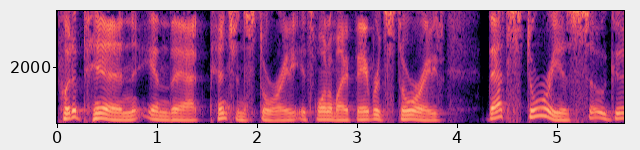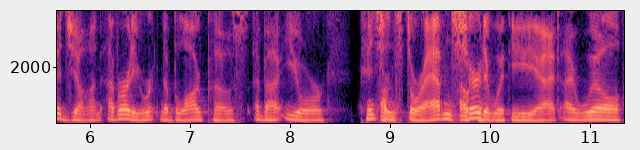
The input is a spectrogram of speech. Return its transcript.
put a pin in that pension story. It's one of my favorite stories. That story is so good, John. I've already written a blog post about your pension story. I haven't shared okay. it with you yet. I will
